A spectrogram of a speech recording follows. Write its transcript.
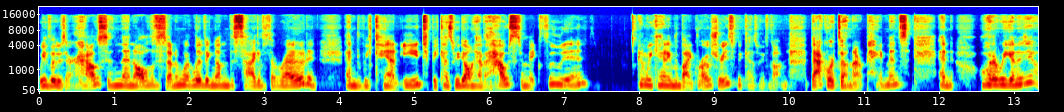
we lose our house and then all of a sudden we're living on the side of the road and and we can't eat because we don't have a house to make food in and we can't even buy groceries because we've gone backwards on our payments. And what are we going to do?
